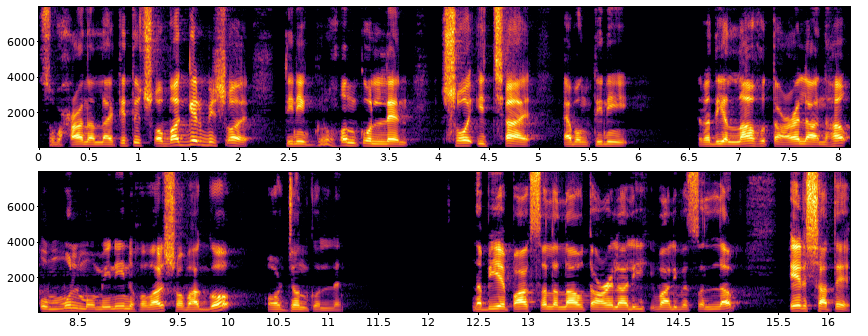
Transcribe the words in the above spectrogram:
সুবহান আল্লাহ এটি তো সৌভাগ্যের বিষয়। তিনি গ্রহণ করলেন স্ব ইচ্ছায় এবং তিনি রাদি আল্লাহ আনহা উম্মুল মমিনিন হওয়ার সৌভাগ্য অর্জন করলেন। নবী পাক সাল্লাহ তাল আলী আলী এর সাথে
